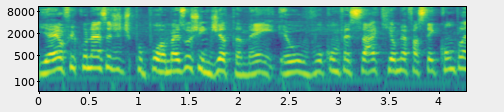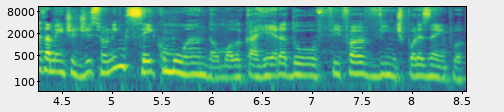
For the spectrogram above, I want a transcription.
E aí eu fico nessa de tipo, porra, mas hoje em dia também eu vou confessar que eu me afastei completamente disso, eu nem sei como anda o modo carreira do FIFA 20, por exemplo.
